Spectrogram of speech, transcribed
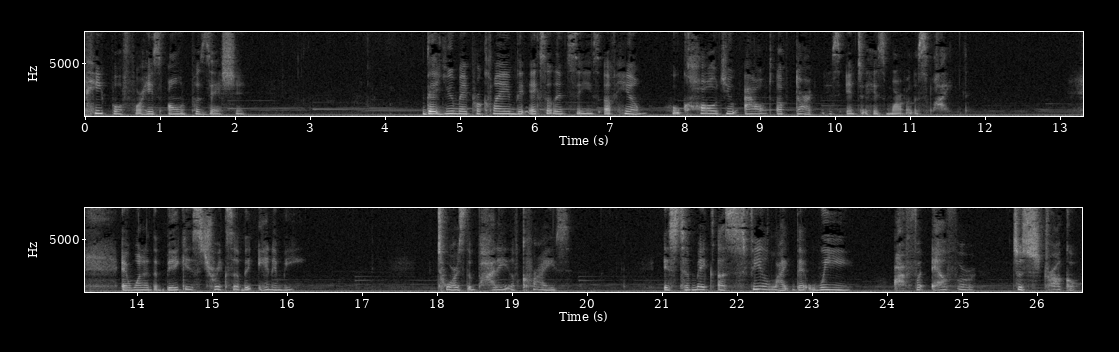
people for his own possession, that you may proclaim the excellencies of him who called you out of darkness into his marvelous light. And one of the biggest tricks of the enemy towards the body of Christ is to make us feel like that we are forever to struggle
